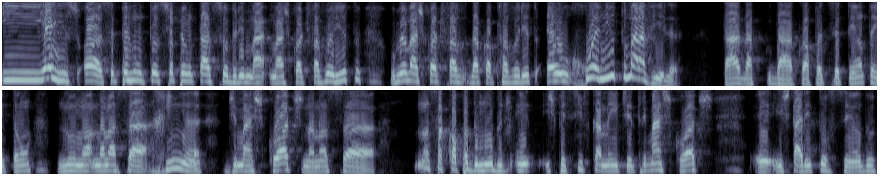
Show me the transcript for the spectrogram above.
E é isso. Ó, você perguntou, se tinha perguntado sobre ma mascote favorito. O meu mascote da Copa favorito é o Juanito Maravilha. Tá, da, da Copa de 70. Então, no, na nossa rinha de mascote, na nossa nossa Copa do Mundo, especificamente entre mascotes, estarei torcendo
